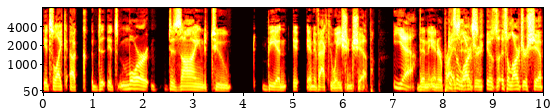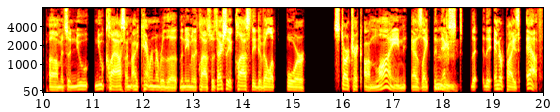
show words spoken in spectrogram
it's like a, it's more designed to be an an evacuation ship Yeah, than Enterprise. It's a larger. It was, it's a larger ship. Um, it's a new new class. I'm, I can't remember the the name of the class. But it's actually a class they developed for Star Trek Online as like the Hmm. next the the Enterprise F.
